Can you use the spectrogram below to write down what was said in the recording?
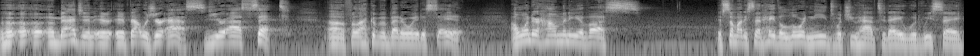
Uh, uh, uh, imagine if, if, that was your ass, your ass set, uh, for lack of a better way to say it. I wonder how many of us, if somebody said, "Hey, the Lord needs what you have today," would we say,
